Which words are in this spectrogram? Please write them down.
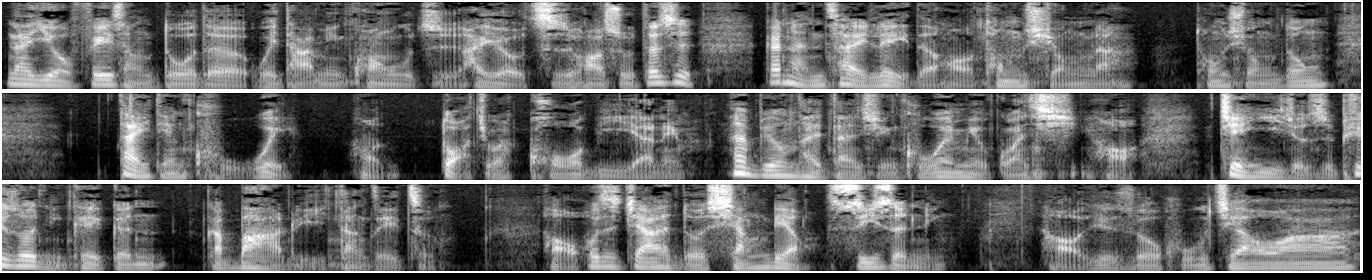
那也有非常多的维他命、矿物质，还有植化素。但是甘蓝菜类的哈，通雄啦，通雄都带一点苦味，好，多就会口鼻啊，那那不用太担心，苦味没有关系哈。建议就是，譬如说，你可以跟个巴驴当这一种，好，或者加很多香料，seasoning，好，就是说胡椒啊。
